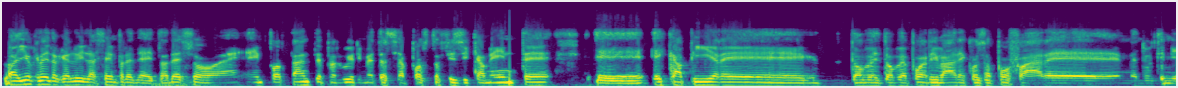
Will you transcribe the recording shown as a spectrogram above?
No, io credo che lui l'ha sempre detto, adesso è, è importante per lui rimettersi a posto fisicamente e, e capire dove, dove, può arrivare, cosa può fare negli ultimi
